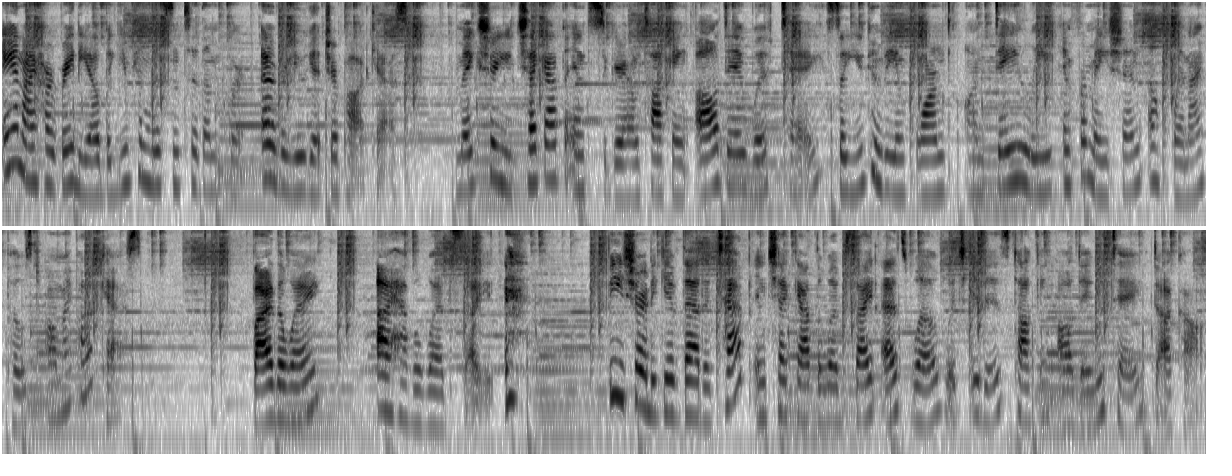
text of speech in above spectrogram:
and iHeartRadio, but you can listen to them wherever you get your podcast. Make sure you check out the Instagram Talking All Day with Tae so you can be informed on daily information of when I post on my podcast. By the way, I have a website. be sure to give that a tap and check out the website as well, which it is talkingalldayWithTae.com.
